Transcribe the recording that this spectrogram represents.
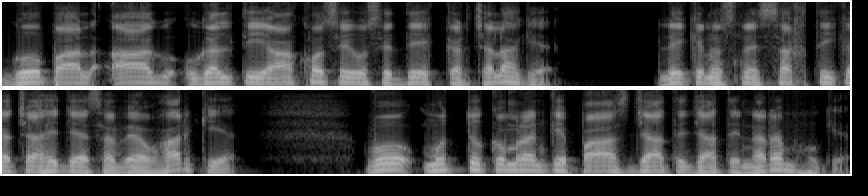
गोपाल आग उगलती आँखों से उसे देखकर चला गया, लेकिन उसने सख्ती का चाहे जैसा व्यवहार किया, वो मुत्तु कुमरन के पास जाते जाते नरम हो गया।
